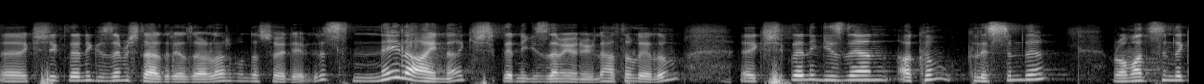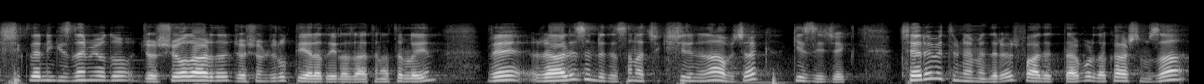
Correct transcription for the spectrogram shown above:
E, kişiliklerini gizlemişlerdir yazarlar. Bunu da söyleyebiliriz. Neyle aynı kişiliklerini gizleme yönüyle hatırlayalım. E, kişiliklerini gizleyen akım klasizmdi. Romantizmde kişiliklerini gizlemiyordu. Coşuyorlardı. Coşumculuk diğer adıyla zaten hatırlayın. Ve realizmde de sanatçı kişiliğini ne yapacak? Gizleyecek. Çevre betimlemeleri, örf adetler burada karşımıza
